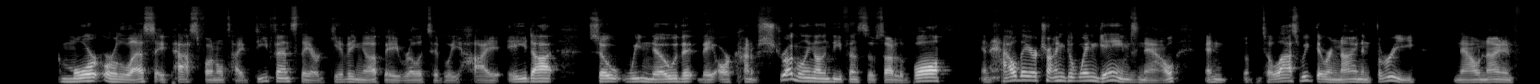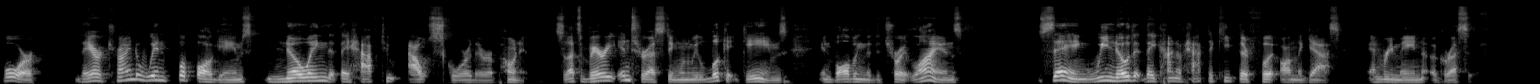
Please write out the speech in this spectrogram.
more or less a pass funnel type defense. They are giving up a relatively high A dot. So we know that they are kind of struggling on the defensive side of the ball and how they are trying to win games now. And until last week, they were nine and three, now nine and four. They are trying to win football games knowing that they have to outscore their opponent. So that's very interesting when we look at games involving the Detroit Lions, saying we know that they kind of have to keep their foot on the gas and remain aggressive.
